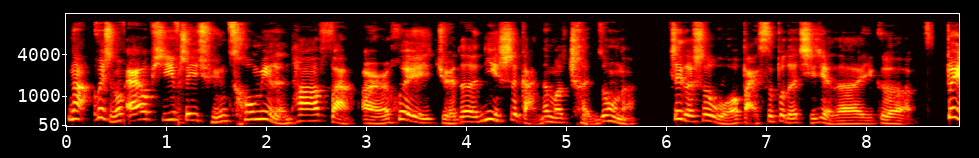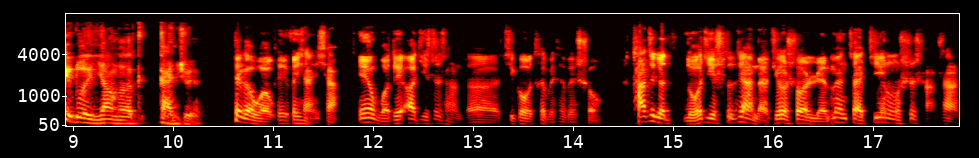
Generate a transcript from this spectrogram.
那为什么 LP 是一群聪明人，他反而会觉得逆势感那么沉重呢？这个是我百思不得其解的一个悖论一样的感觉。这个我可以分享一下，因为我对二级市场的机构特别特别熟。它这个逻辑是这样的，就是说人们在金融市场上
